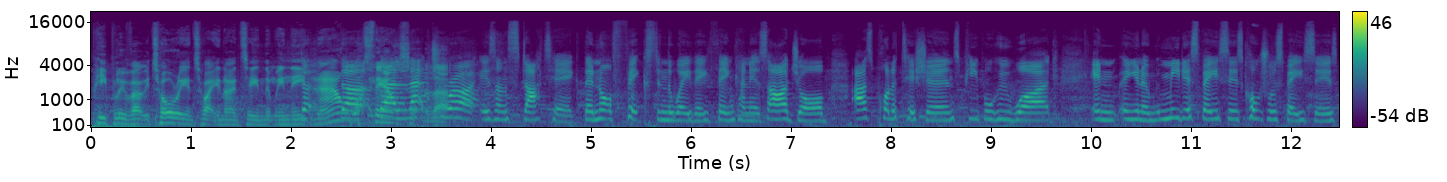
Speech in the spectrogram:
people who voted Tory in 2019 that we need the, now? the, What's the, the answer to that? lecturer isn't static. They're not fixed in the way they think, and it's our job as politicians, people who work in you know media spaces, cultural spaces,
